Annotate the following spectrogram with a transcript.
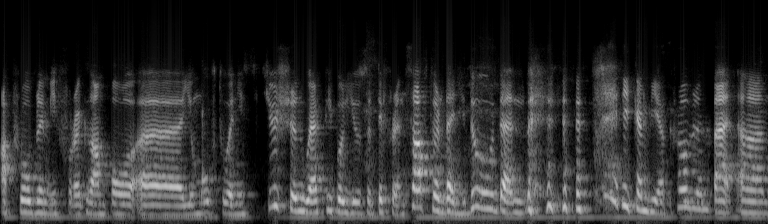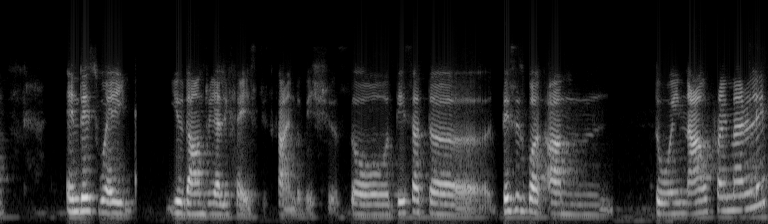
a problem if, for example, uh, you move to an institution where people use a different software than you do, then it can be a problem. But um, in this way, you don't really face this kind of issues. So these are the this is what I'm doing now primarily.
